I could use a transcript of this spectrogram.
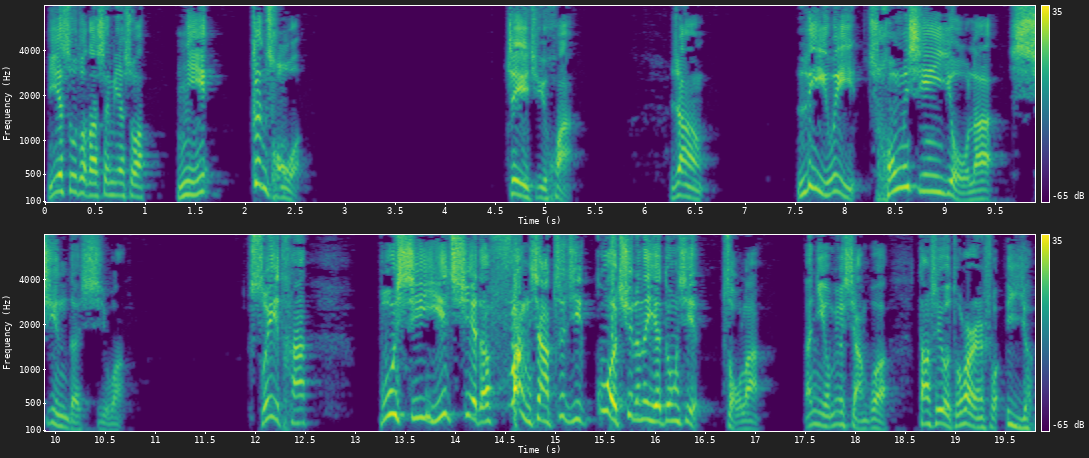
耶稣到他身边说：“你跟从我。”这一句话让立位重新有了新的希望，所以他不惜一切的放下自己过去的那些东西走了。那你有没有想过？当时有多少人说：“哎呀，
